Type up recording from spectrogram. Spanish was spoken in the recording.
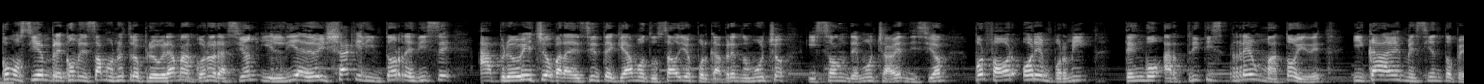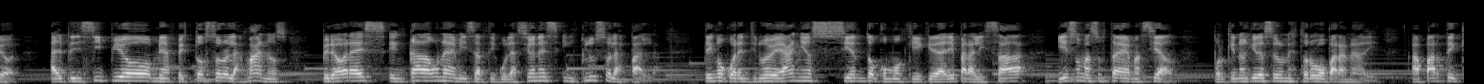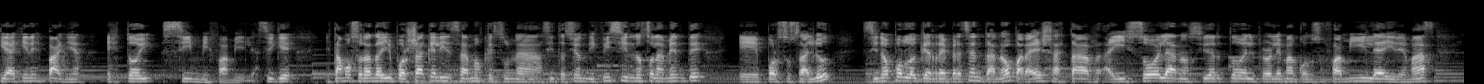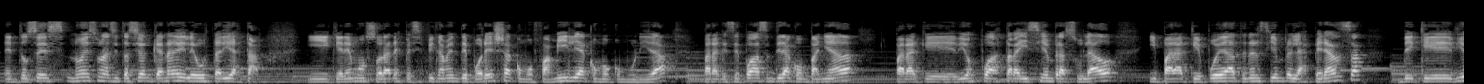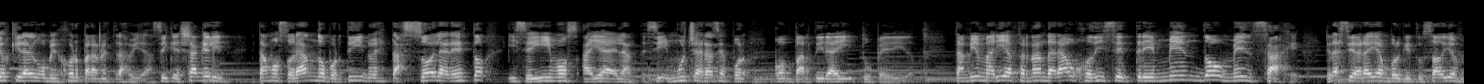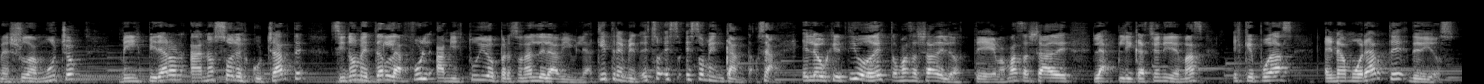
Como siempre, comenzamos nuestro programa con oración y el día de hoy Jacqueline Torres dice, aprovecho para decirte que amo tus audios porque aprendo mucho y son de mucha bendición. Por favor, oren por mí. Tengo artritis reumatoide y cada vez me siento peor. Al principio me afectó solo las manos, pero ahora es en cada una de mis articulaciones, incluso la espalda. Tengo 49 años, siento como que quedaré paralizada y eso me asusta demasiado porque no quiero ser un estorbo para nadie. Aparte que aquí en España estoy sin mi familia. Así que estamos orando ahí por Jacqueline, sabemos que es una situación difícil, no solamente eh, por su salud, sino por lo que representa, ¿no? Para ella estar ahí sola, ¿no es cierto? El problema con su familia y demás. Entonces no es una situación que a nadie le gustaría estar. Y queremos orar específicamente por ella como familia, como comunidad, para que se pueda sentir acompañada para que Dios pueda estar ahí siempre a su lado y para que pueda tener siempre la esperanza de que Dios quiere algo mejor para nuestras vidas. Así que Jacqueline, estamos orando por ti, no estás sola en esto y seguimos ahí adelante. ¿sí? Muchas gracias por compartir ahí tu pedido. También María Fernanda Araujo dice tremendo mensaje. Gracias Brian porque tus audios me ayudan mucho me inspiraron a no solo escucharte, sino meterle a full a mi estudio personal de la Biblia. Qué tremendo, eso, eso, eso me encanta. O sea, el objetivo de esto, más allá de los temas, más allá de la explicación y demás, es que puedas enamorarte de Dios.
